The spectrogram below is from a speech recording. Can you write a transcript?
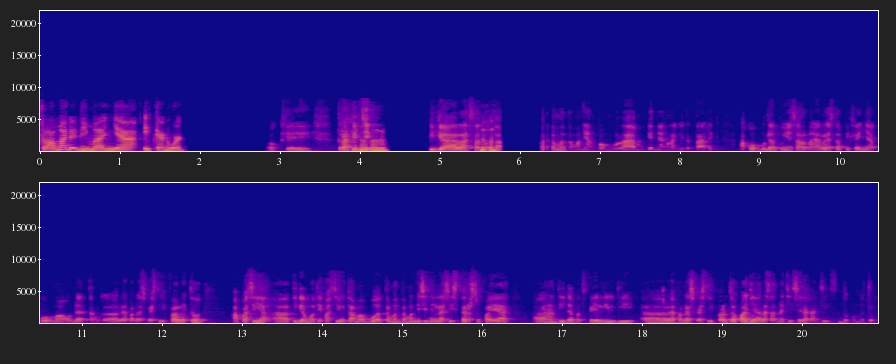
selama ada demandnya, it can work. Oke, okay. terakhir sih tiga alasan utama teman-teman yang pemula mungkin yang lagi tertarik. Aku udah punya salon IELTS tapi kayaknya aku mau datang ke Level Festival. Itu apa sih yang uh, tiga motivasi utama buat teman-teman di sini Sister supaya uh, nanti dapat value di uh, Level Les Festival. Itu apa aja alasannya Ci? Silakan Ci untuk menutup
